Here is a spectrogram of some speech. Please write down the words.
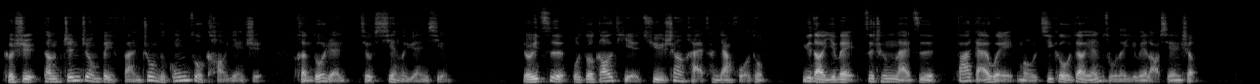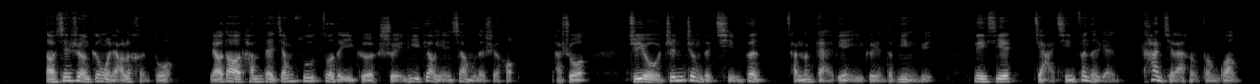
可是当真正被繁重的工作考验时，很多人就现了原形。有一次，我坐高铁去上海参加活动，遇到一位自称来自发改委某机构调研组的一位老先生。老先生跟我聊了很多，聊到他们在江苏做的一个水利调研项目的时候，他说：“只有真正的勤奋才能改变一个人的命运。那些假勤奋的人看起来很风光，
